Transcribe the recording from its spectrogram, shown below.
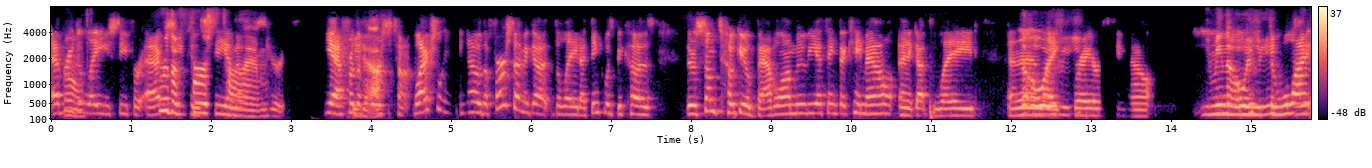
every Oh. delay you see for X, For the you can first see another time. series. Yeah, for the Yeah. first time. Well, actually, no, the first time it got delayed, I think, was because there was some Tokyo Babylon movie, I think, that came out and it got delayed, and The then OAV? like Ray came out. You mean the OAV? The, live,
